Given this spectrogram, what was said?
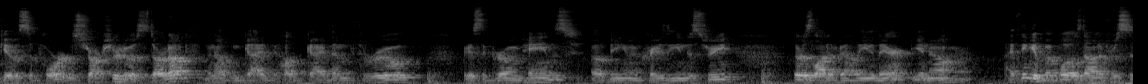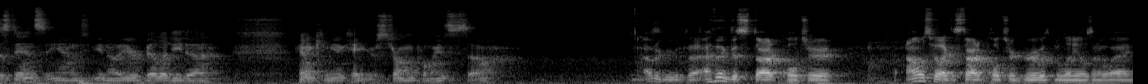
give a support and structure to a startup and help them guide help guide them through I guess the growing pains of being in a crazy industry. There's a lot of value there, you know. I think it boils down to persistence and you know your ability to kind of communicate your strong points. So I would agree with that. I think the startup culture, I almost feel like the startup culture grew with millennials in a way.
